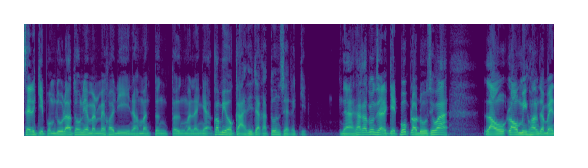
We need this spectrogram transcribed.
เศรษฐกิจผมดูแล้วตรงนี้มันไม่ค่อยดีนะมันตึงๆมันอะไรเงี้ยก็มีโอกาสที่จะกระตุ้นเศรษฐกิจนะถ้ากระตุ้นเศรษฐกิจปุ๊บเราดูซิว่า เราเรามีความจำเป็น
